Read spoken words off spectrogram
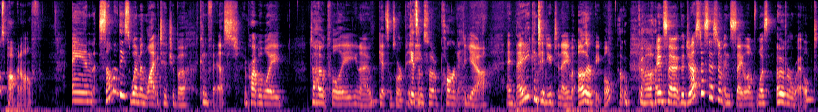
was popping off. And some of these women, like Tituba, confessed, and probably to hopefully, you know, get some sort of pity. Get some sort of pardon. Yeah. And they continued to name other people. Oh god. And so the justice system in Salem was overwhelmed.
